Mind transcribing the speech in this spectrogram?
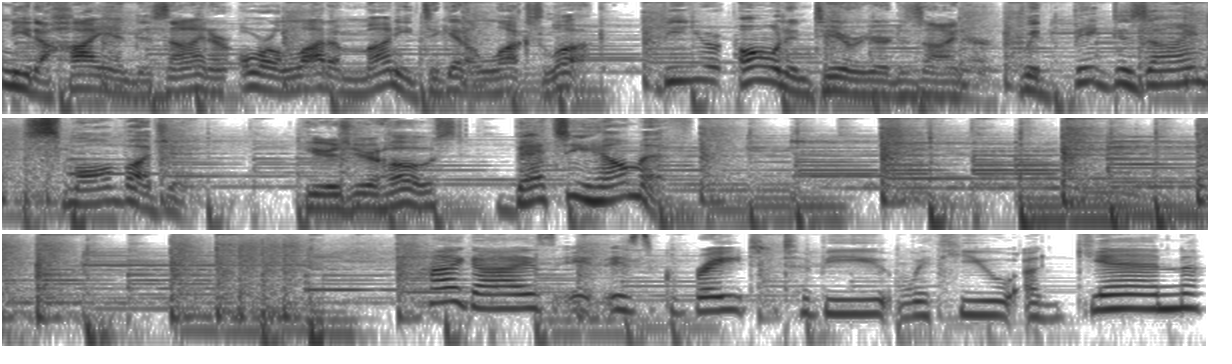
Don't need a high end designer or a lot of money to get a luxe look. Be your own interior designer with big design, small budget. Here's your host, Betsy Helmuth. Hi, guys. It is great to be with you again.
